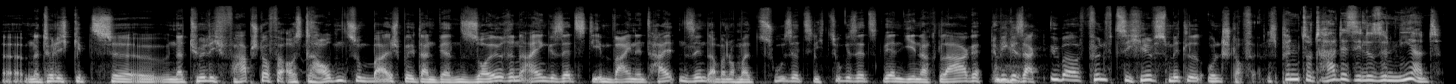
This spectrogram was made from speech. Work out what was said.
Äh, natürlich gibt's äh, natürlich Farbstoffe aus Trauben zum Beispiel. Dann werden Säuren eingesetzt, die im Wein enthalten sind, aber nochmal zusätzlich zugesetzt werden, je nach Lage. Wie gesagt, über 50 Hilfsmittel und Stoffe. Ich bin total desillusioniert.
